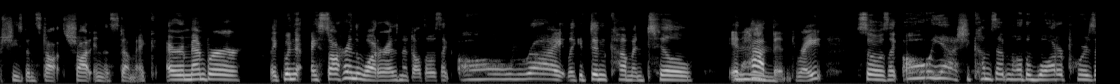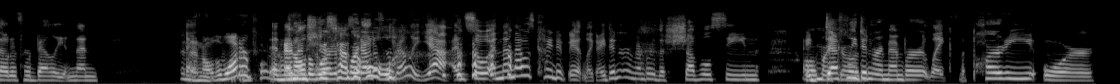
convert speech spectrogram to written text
she's been st- shot in the stomach. I remember like when I saw her in the water as an adult, I was like, oh right, like it didn't come until it mm. happened, right? So I was like, oh yeah, she comes out and all the water pours out of her belly, and then and, and then all the water poured and, then, and then all the water poured out of her belly yeah and so and then that was kind of it like i didn't remember the shovel scene i oh definitely God. didn't remember like the party or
